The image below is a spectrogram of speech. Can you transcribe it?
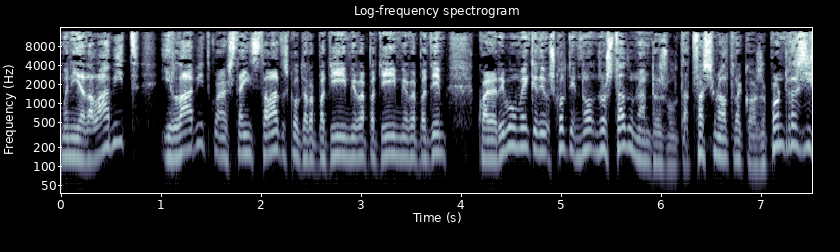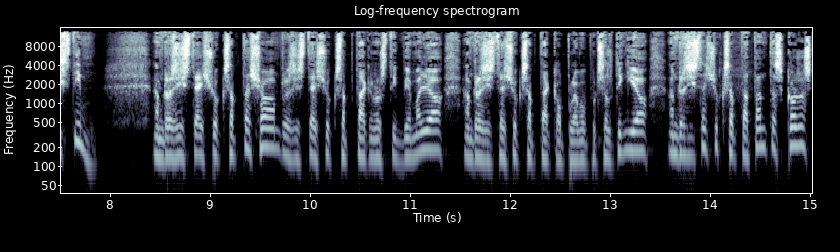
mania de l'hàbit i l'hàbit, quan està instal·lat, escolta, repetim i repetim i repetim. Quan arriba un moment que diu, escolti, no, no està donant resultat, faci una altra cosa. Però ens resistim. Em resisteixo a acceptar això, em resisteixo a acceptar que no estic bé amb allò, em resisteixo a acceptar que el problema potser el tinc jo, em resisteixo a acceptar tantes coses.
